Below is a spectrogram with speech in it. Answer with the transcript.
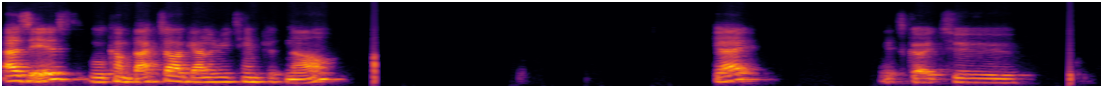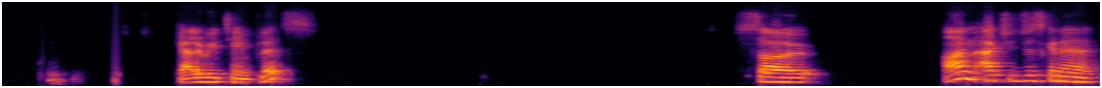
as is. We'll come back to our gallery template now. Okay, let's go to gallery templates. So I'm actually just going to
